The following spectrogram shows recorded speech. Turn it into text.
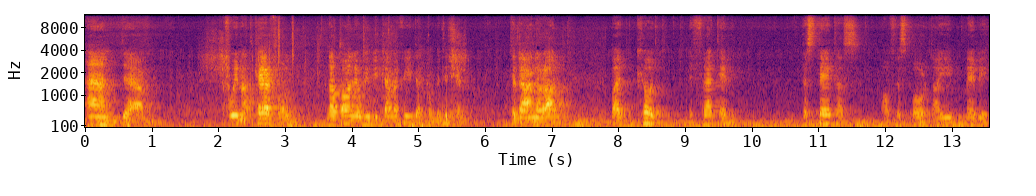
And um, if we're not careful, not only we become a feeder competition to the NRL, but could threaten the status of the sport, i.e. maybe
